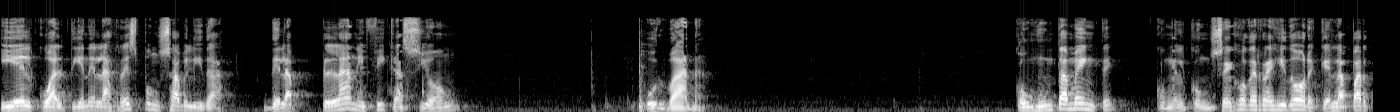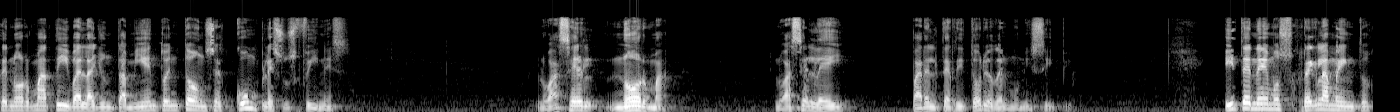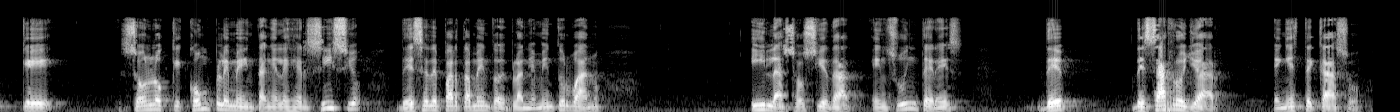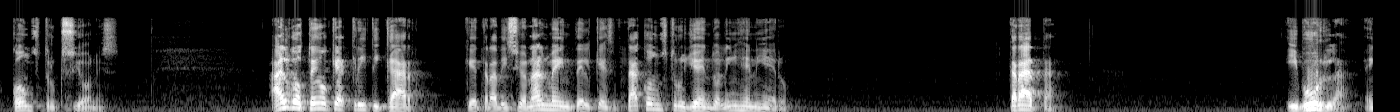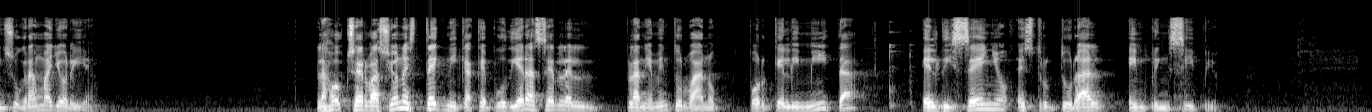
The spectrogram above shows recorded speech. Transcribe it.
y el cual tiene la responsabilidad de la planificación urbana. Conjuntamente con el Consejo de Regidores, que es la parte normativa, el ayuntamiento entonces cumple sus fines. Lo hace norma, lo hace ley para el territorio del municipio. Y tenemos reglamentos que son los que complementan el ejercicio de ese departamento de planeamiento urbano y la sociedad en su interés de desarrollar, en este caso, construcciones. Algo tengo que criticar que tradicionalmente el que está construyendo, el ingeniero, trata y burla en su gran mayoría las observaciones técnicas que pudiera hacerle el planeamiento urbano porque limita el diseño estructural en principio.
